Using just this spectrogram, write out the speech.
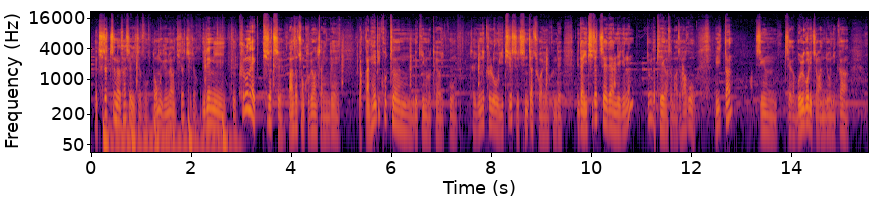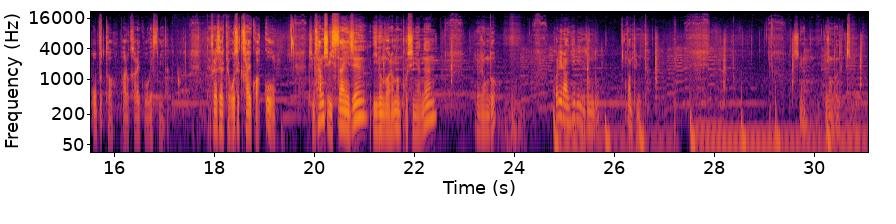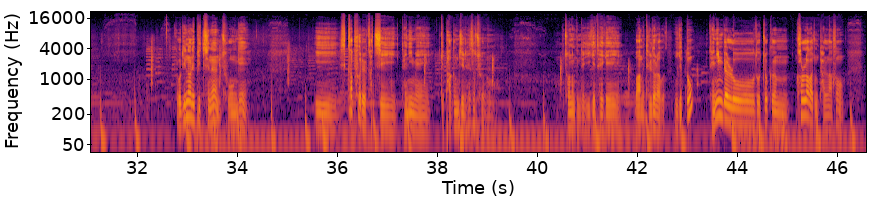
이 티셔츠는 사실 이제 뭐 너무 유명한 티셔츠죠. 이름이 그 크루넥 티셔츠 14,900원짜리인데 약간 헤비 코튼 느낌으로 되어 있고 제가 유니클로 이 티셔츠 진짜 좋아해요. 근데 일단 이 티셔츠에 대한 얘기는 좀 이따 뒤에 가서 마저 하고 일단 지금 제가 몰골이 좀 안 좋으니까 옷부터 바로 갈아입고 오겠습니다. 네, 그래서 이렇게 옷을 갈아입고 왔고 지금 32 사이즈 입은 걸 한번 보시면은 이 정도 허리랑 힙이 이 정도 핏감 됩니다. 보시면 이 정도 느낌. 그 오디너리 피츠는 좋은 게 이 스카프를 같이 데님에 이렇게 박음질을 해서 줘요. 저는 근데 이게 되게 마음에 들더라고요. 이게 또 데님별로도 조금 컬러가 좀 달라서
